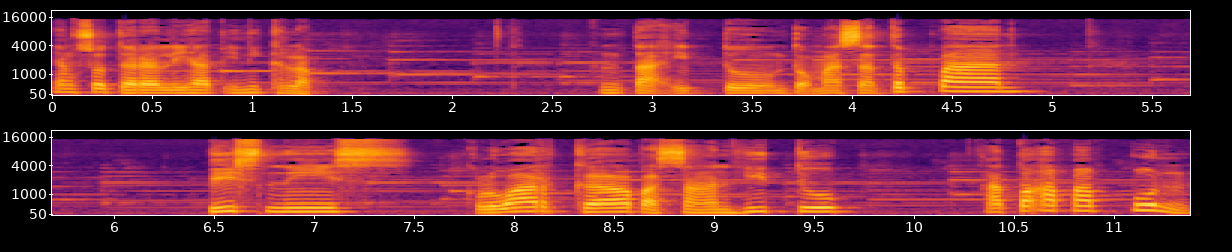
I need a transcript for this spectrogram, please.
yang saudara lihat ini gelap. Entah itu untuk masa depan, bisnis, keluarga, pasangan hidup, atau apa pun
